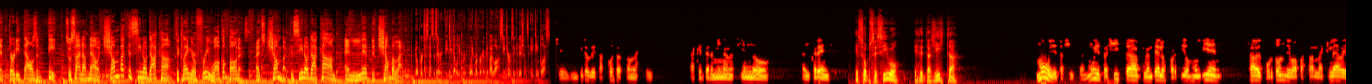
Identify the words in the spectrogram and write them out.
at 30,000 feet. So sign up now at chumbacasino.com to claim your free welcome bonus. That's chumbacasino.com and live the Chumba life. No purchase necessary. VGW Group. Void were prohibited by law. See terms and conditions. 18 plus. Creo que esas cosas son las que, las que terminan haciendo la diferencia. ¿Es obsesivo? ¿Es detallista? Muy detallista, muy detallista, plantea los partidos muy bien, sabe por dónde va a pasar la clave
